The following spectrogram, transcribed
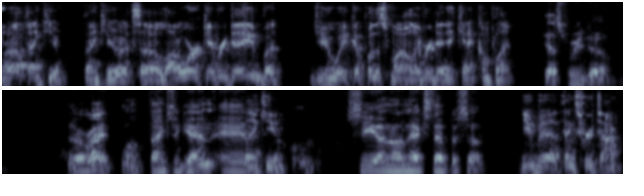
Well, thank you. Thank you. It's a lot of work every day, but you wake up with a smile every day. Can't complain. Yes, we do. All right. Well, thanks again. And thank you. See you on our next episode. You bet. Thanks for your time.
